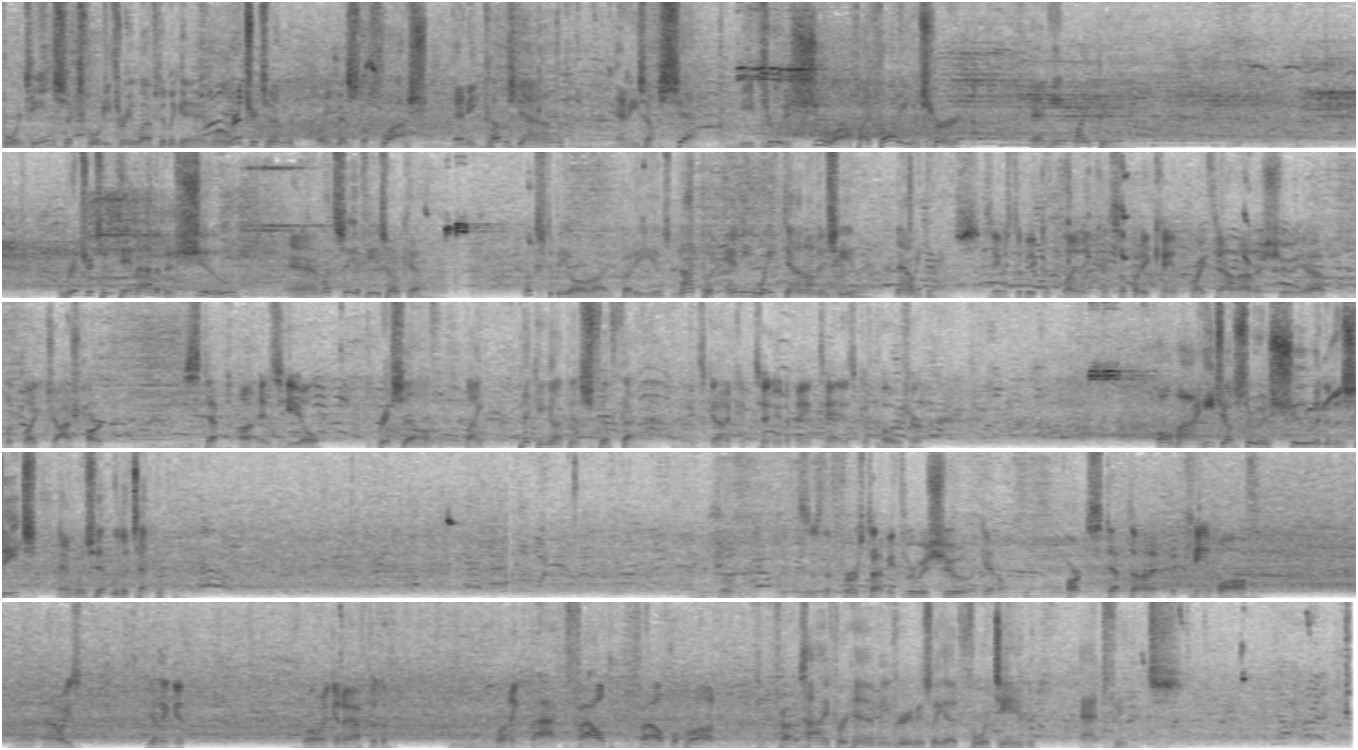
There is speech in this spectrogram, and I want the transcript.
14, 6.43 left in the game. Richardson, well, he missed the flush, and he comes down, and he's upset. He threw his shoe off. I thought he was hurt, and he might be. Richardson came out of his shoe, and let's see if he's okay. Looks to be all right, but he has not put any weight down on his heel. Now he does. Seems to be complaining because somebody came right down on his shoe. Yeah, looked like Josh Hart stepped on his heel. Rich Self by picking up his fifth foul. He's got to continue to maintain his composure. Oh my, he just threw his shoe into the seats and was hit with a technical. So this is the first time he threw his shoe. Again, Hart stepped on it and it came off. And now he's getting it, throwing it after the running back. Fouled, fouled LeBron to try to high for him. He previously had 14 at Phoenix.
